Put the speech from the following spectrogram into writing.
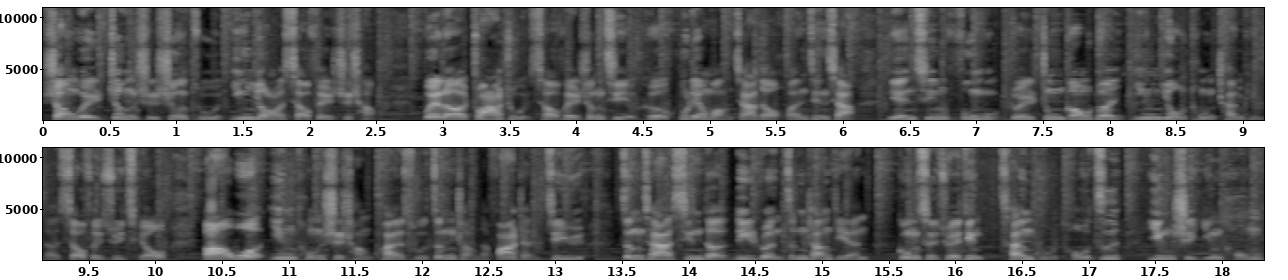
尚未正式涉足婴幼儿消费市场。为了抓住消费升级和互联网加的环境下年轻父母对中高端婴幼童产品的消费需求，把握婴童市场快速增长的发展机遇，增加新的利润增长点，公司决定参股投资英式婴童。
